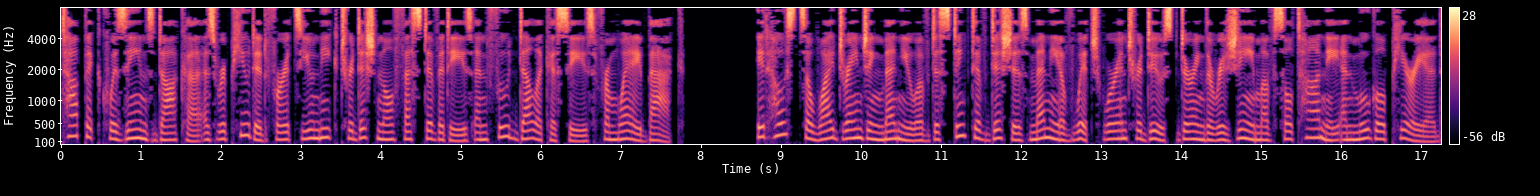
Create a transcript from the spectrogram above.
Topic cuisines Dhaka is reputed for its unique traditional festivities and food delicacies from way back. It hosts a wide-ranging menu of distinctive dishes many of which were introduced during the regime of Sultani and Mughal period.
